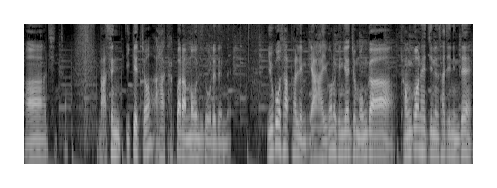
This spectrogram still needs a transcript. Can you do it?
아, 진짜. 맛은 있겠죠? 아, 닭발 안 먹은 지도 오래됐네. 6548님, 야, 이거는 굉장히 좀 뭔가 경건해지는 사진인데,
